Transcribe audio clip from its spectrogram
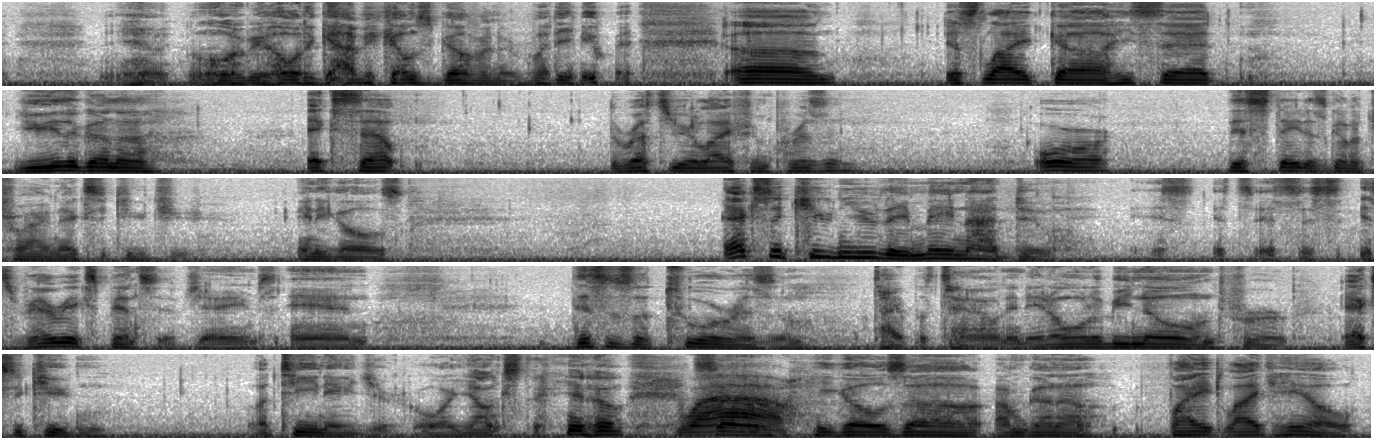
you know, lo and behold, the guy becomes governor. But anyway, um, it's like uh, he said, you're either gonna accept the rest of your life in prison, or this state is to try and execute you. And he goes, executing you, they may not do. It's, it's, it's, it's, it's very expensive, James. And this is a tourism type of town, and they don't want to be known for executing a teenager or a youngster, you know? Wow. So he goes, uh, I'm going to fight like hell,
